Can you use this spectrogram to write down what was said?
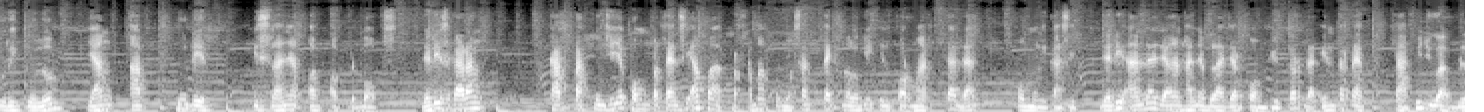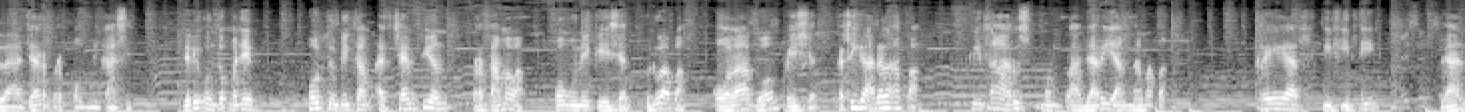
kurikulum yang up to date istilahnya out of the box jadi sekarang kata kuncinya kompetensi apa? Pertama, penguasaan teknologi informatika dan komunikasi. Jadi Anda jangan hanya belajar komputer dan internet, tapi juga belajar berkomunikasi. Jadi untuk menjadi how to become a champion, pertama Pak, communication. Kedua apa? Collaboration. Ketiga adalah apa? Kita harus mempelajari yang nama Pak, creativity dan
